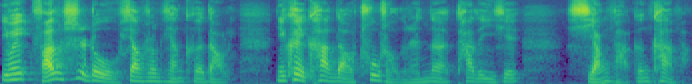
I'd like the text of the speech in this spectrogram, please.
因为凡事都有相生相克的道理，你可以看到出手的人呢，他的一些想法跟看法。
